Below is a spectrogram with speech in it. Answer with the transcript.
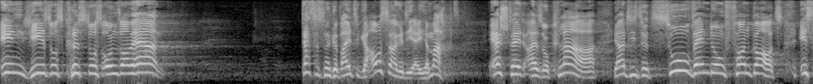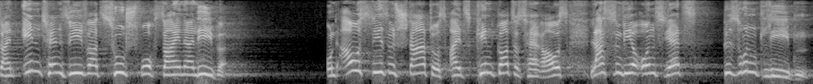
in Jesus Christus, unserem Herrn. Das ist eine gewaltige Aussage, die er hier macht. Er stellt also klar, ja, diese Zuwendung von Gott ist ein intensiver Zuspruch seiner Liebe. Und aus diesem Status als Kind Gottes heraus lassen wir uns jetzt gesund lieben.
